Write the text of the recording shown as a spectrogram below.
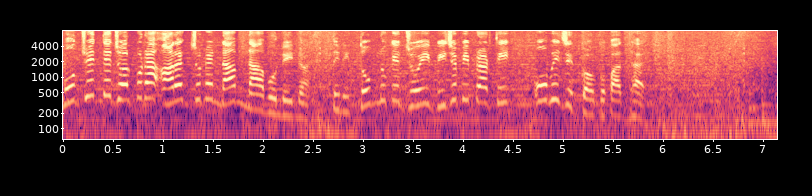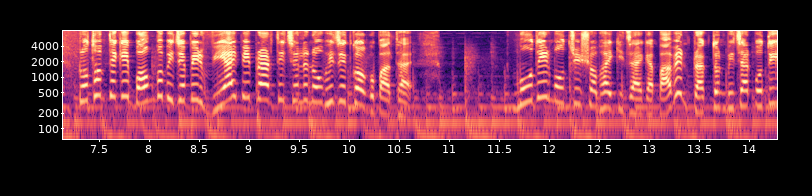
মন্ত্রিত্বে জল্পনা আরেকজনের নাম না বলেই নয়। তিনি তমলুকে জয়ী বিজেপি প্রার্থী অভিজিৎ গঙ্গোপাধ্যায়। প্রথম থেকেই বঙ্গ বিজেপির ভিআইপি প্রার্থী ছিলেন অভিজিৎ গঙ্গোপাধ্যায়। মোদীর মন্ত্রিসভায় কি জায়গা পাবেন প্রাক্তন বিচারপতি?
